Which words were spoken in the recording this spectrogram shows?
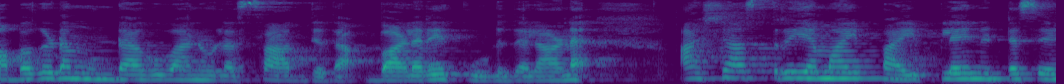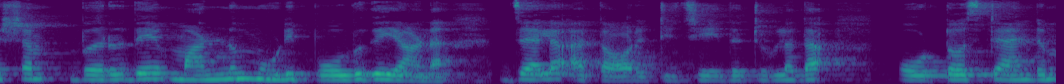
അപകടമുണ്ടാകുവാനുള്ള സാധ്യത വളരെ കൂടുതലാണ്. അശാസ്ത്രീയമായി പൈപ്പ് ലൈൻ ഇട്ട ശേഷം വെറുതെ മണ്ണും മൂടി പോവുകയാണ് ജല അതോറിറ്റി ചെയ്തിട്ടുള്ളത്. ഓട്ടോ സ്റ്റാൻഡും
